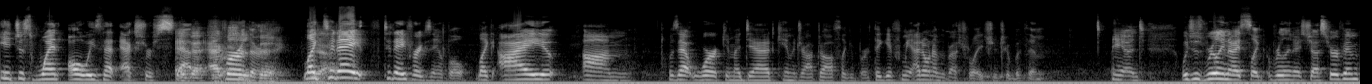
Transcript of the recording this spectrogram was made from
it just went always that extra step that extra further. thing. Like Yeah. today today for example, like I um was at work and my dad came and dropped off like a birthday gift for me. I don't have the best relationship with him. And which is really nice, like a really nice gesture of him.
